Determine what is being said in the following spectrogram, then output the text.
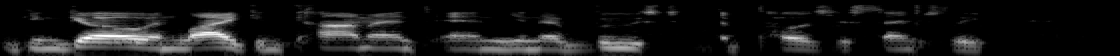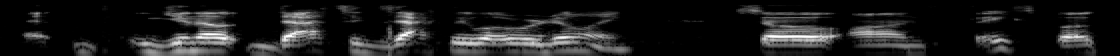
you can go and like and comment and you know boost the post essentially. And, you know that's exactly what we're doing. So on facebook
